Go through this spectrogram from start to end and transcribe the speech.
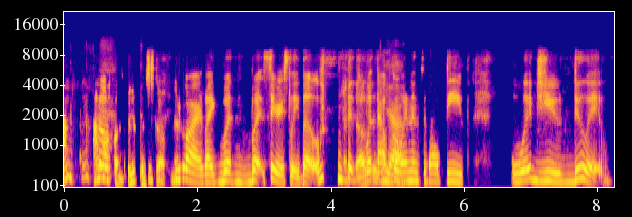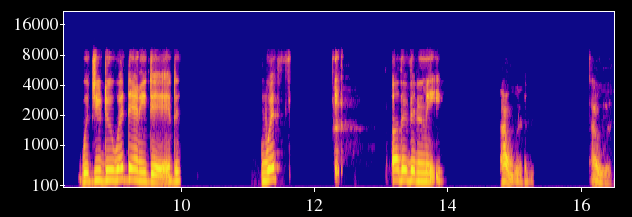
I'm, I'm off of different stuff now. You are like, but but seriously though, without Yeah. going into that deep, would you do it? Would you do what Danny did with other than me? I wouldn't. I wouldn't.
